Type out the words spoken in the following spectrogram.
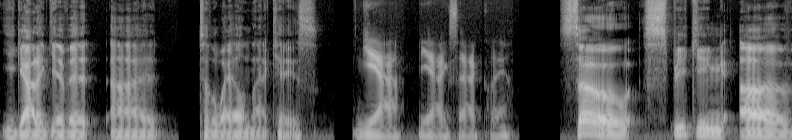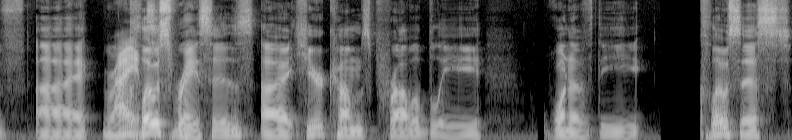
you got to give it uh, to the whale in that case. Yeah, yeah, exactly. So, speaking of uh, right. close races, uh, here comes probably one of the closest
